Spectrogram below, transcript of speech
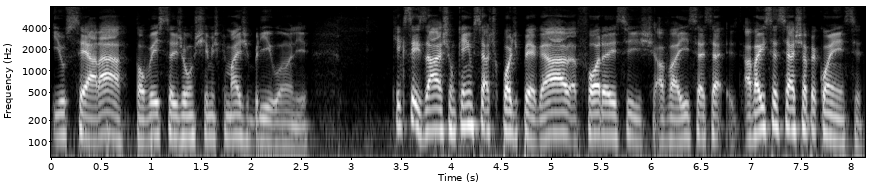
e o Ceará talvez sejam os times que mais brigam ali. O que, que, vocês acham? Quem você acha que pode pegar, fora esses Havaí, CSA, Havaí, CSA e Chapecoense?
